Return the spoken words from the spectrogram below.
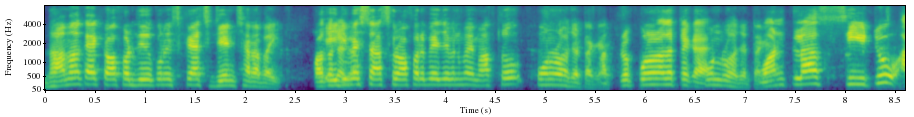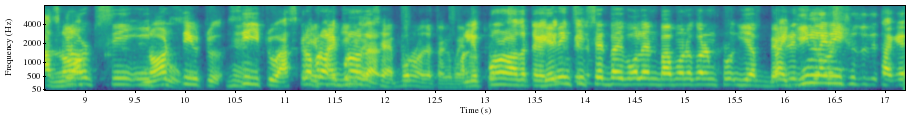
ধামাকা একটা অফার দিয়ে কোনো স্ক্র্যাচ ডেন্ট ছাড়া ভাই। এই ডিভাইসটা আজকের অফার পেয়ে যাবেন ভাই মাত্র পনেরো হাজার টাকা মাত্র পনেরো হাজার টাকা পনেরো হাজার টাকা ওয়ান প্লাস সি টু আজকের not C not C two C two আজকের অফার অনলি পনেরো হাজার। হ্যাঁ পনেরো হাজার টাকা ভাই অনলি পনেরো হাজার টাকা গেমিং চিপসেট ভাই বলেন বা মনে করেন ইয়া ভাই গ্রিন লাইনে ইস্যু যদি থাকে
